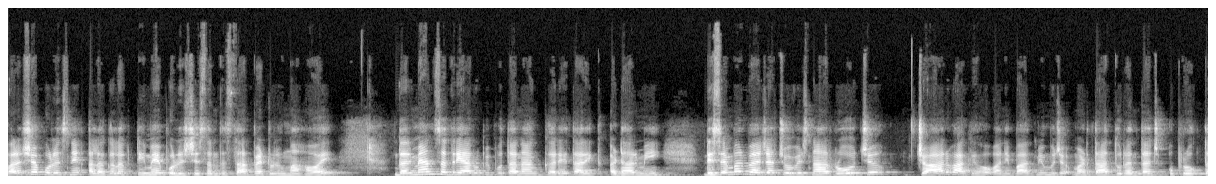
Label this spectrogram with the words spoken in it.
વરસા પોલીસની અલગ અલગ ટીમે પોલીસ સ્ટેશન વિસ્તાર પેટ્રોલિંગમાં હોય. દરમિયાન સદરી આરોપી પોતાના ઘરે તારીખ અઢારમી ડિસેમ્બર બે હજાર ચોવીસના રોજ ચાર વાગે હોવાની બાતમી મુજબ મળતા તુરંત જ ઉપરોક્ત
